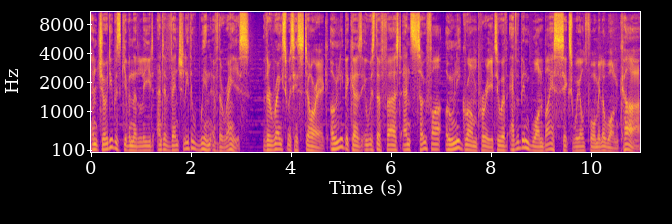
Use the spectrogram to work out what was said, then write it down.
and Jody was given the lead and eventually the win of the race. The race was historic only because it was the first and so far only Grand Prix to have ever been won by a six-wheeled Formula One car.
